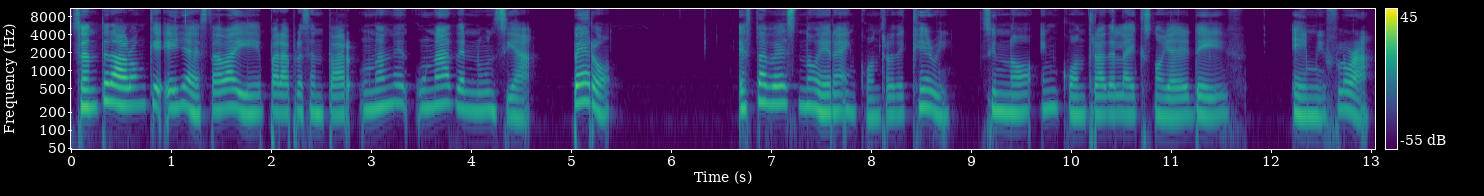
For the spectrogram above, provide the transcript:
Se enteraron que ella estaba ahí para presentar una, una denuncia, pero esta vez no era en contra de Carrie, sino en contra de la exnovia de Dave, Amy Flora,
